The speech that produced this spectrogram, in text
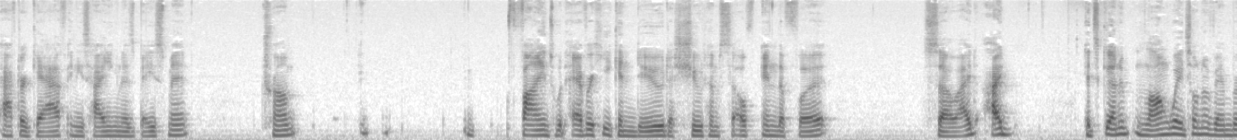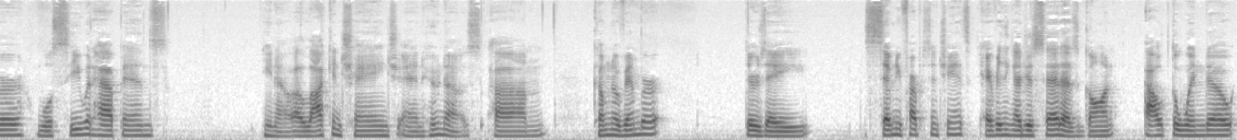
after gaffe and he's hiding in his basement. Trump finds whatever he can do to shoot himself in the foot. So I I it's gonna long way till November. We'll see what happens. You know, a lot can change, and who knows? Um, come November, there's a 75% chance everything I just said has gone out the window,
